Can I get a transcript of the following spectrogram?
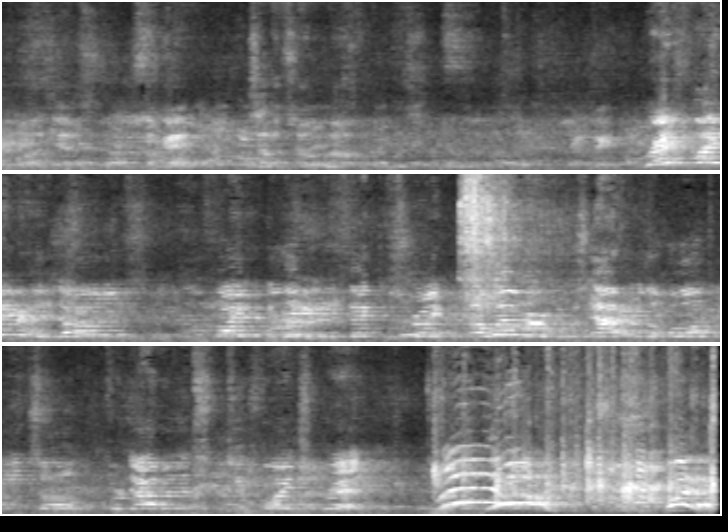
Okay, so, so, uh, Red Fighter had dominance, Blue Fighter delivered an effective strike. However, it was after the Hall beat, so for dominance, two points, Red. Fight!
